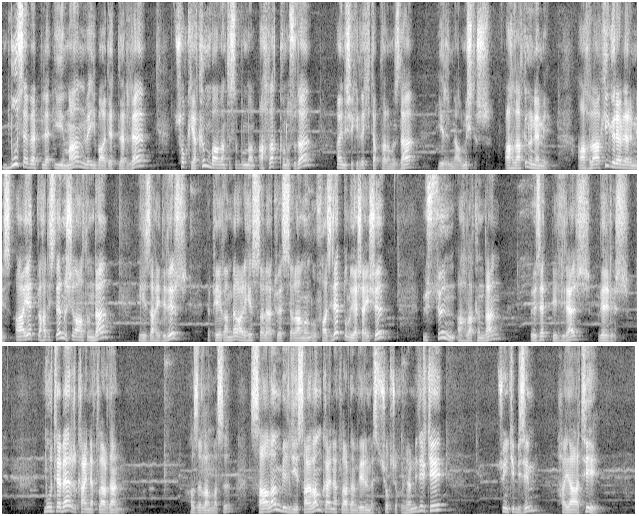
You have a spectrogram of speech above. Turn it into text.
Bu sebeple iman ve ibadetlerle çok yakın bağlantısı bulunan ahlak konusu da aynı şekilde kitaplarımızda yerini almıştır. Ahlakın önemi, ahlaki görevlerimiz ayet ve hadislerin ışığı altında izah edilir ve Peygamber aleyhissalatu vesselamın o fazilet dolu yaşayışı üstün ahlakından özet bilgiler verilir. Muteber kaynaklardan hazırlanması, sağlam bilgiyi sağlam kaynaklardan verilmesi çok çok önemlidir ki çünkü bizim hayati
